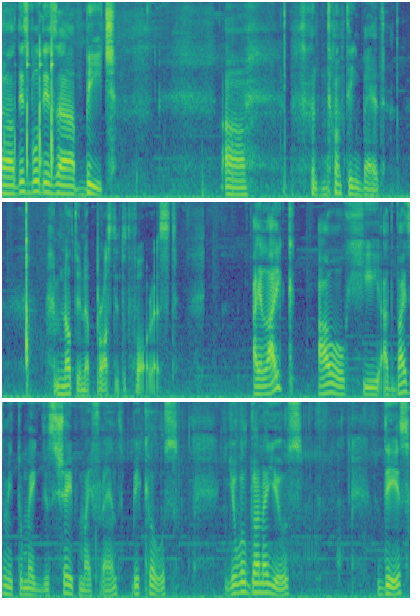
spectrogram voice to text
uh, this wood is a beech. Uh, don't think bad. I'm not in a prostitute forest. I like how he advised me to make this shape my friend because you will gonna use this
